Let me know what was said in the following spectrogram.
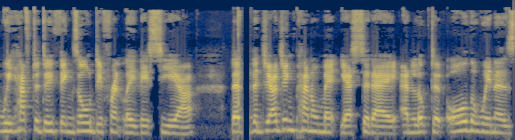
we have to do things all differently this year. That the judging panel met yesterday and looked at all the winners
